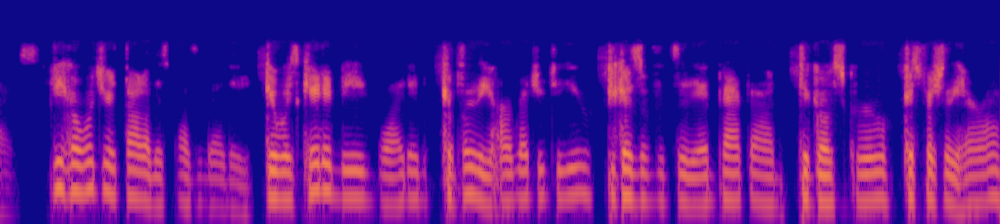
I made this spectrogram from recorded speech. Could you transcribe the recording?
eyes. Nico, what's your thought on this possibility? Did was Kanan being blinded completely heart-wrenching to you because of its impact on the Ghost crew, especially Hera?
